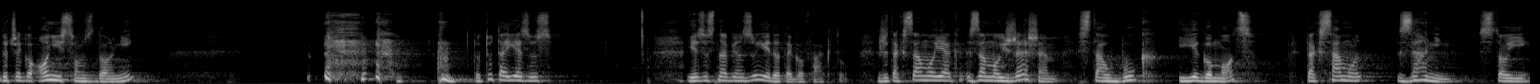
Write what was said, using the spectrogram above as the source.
do czego oni są zdolni. To tutaj Jezus Jezus nawiązuje do tego faktu, że tak samo jak za Mojżeszem stał Bóg i Jego moc, tak samo za nim stoi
